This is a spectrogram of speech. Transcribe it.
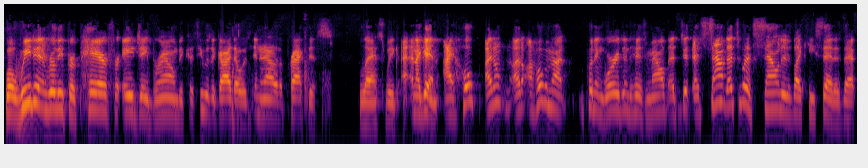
"Well, we didn't really prepare for AJ Brown because he was a guy that was in and out of the practice last week." And again, I hope I don't I, don't, I hope I'm not putting words into his mouth. It, just, it sound that's what it sounded like he said is that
